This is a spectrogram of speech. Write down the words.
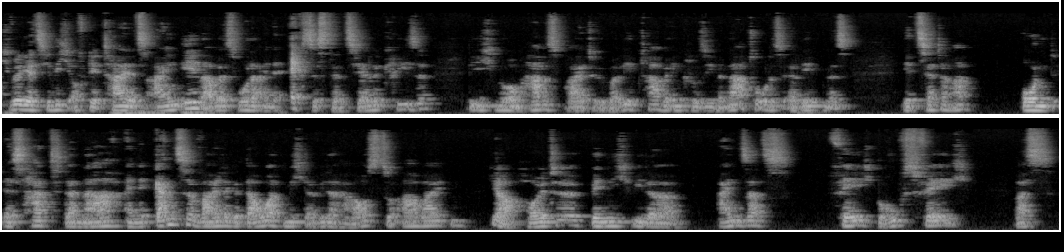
Ich will jetzt hier nicht auf Details eingehen, aber es wurde eine existenzielle Krise, die ich nur um Haaresbreite überlebt habe, inklusive Nahtodeserlebnis etc. Und es hat danach eine ganze Weile gedauert, mich da wieder herauszuarbeiten. Ja, heute bin ich wieder Einsatz fähig, berufsfähig, was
